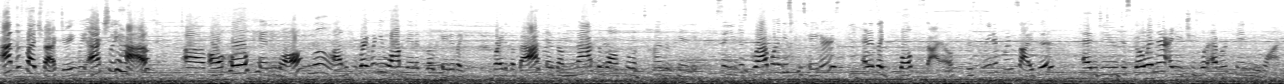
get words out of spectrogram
at the Fudge Factory, we actually have um, a whole candy wall. Um, right when you walk in, it's located like right at the back, and it's a massive wall full of tons of candy. So you just grab one of these containers, and it's like bulk style. There's three different sizes, and you just go in there and you choose whatever candy you want.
